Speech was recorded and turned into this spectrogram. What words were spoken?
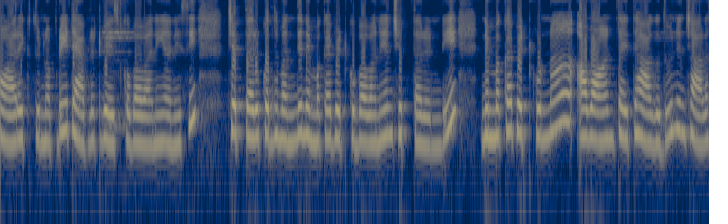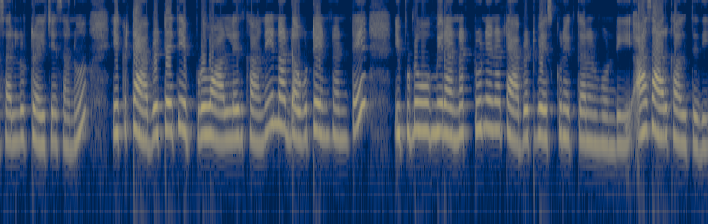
కార్ ఎక్కుతున్నప్పుడు ఈ ట్యాబ్లెట్ వేసుకోబావని అనేసి చెప్తారు. కొంతమంది నిమ్మకాయ పెట్టుకోబావని అని చెప్తారండి. నిమ్మకాయ పెట్టుకున్న ఆ వాంత్ అయితే ఆగదు. నేను చాలాసార్లు ట్రై చేశాను. ఇక ట్యాబ్లెట్ అయితే ఎప్పుడు వాడలేదు కానీ నా డౌట్ ఏంటంటే ఇప్పుడు మీరు అన్నట్టు నేను ఆ ట్యాబ్లెట్ వేసుకుని ఎక్కాను అనుకోండి ఆ సార్ కాగుతుంది.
